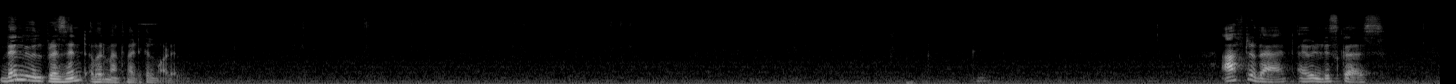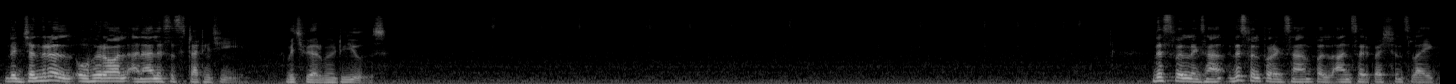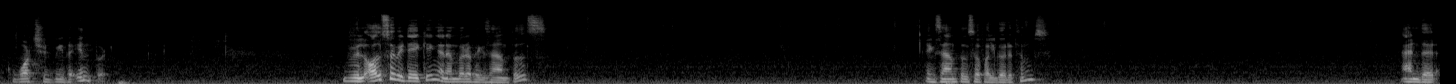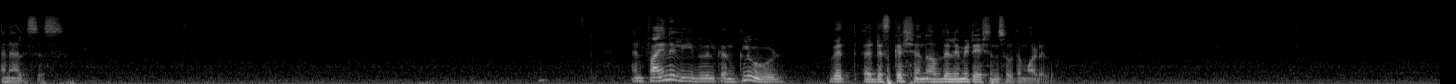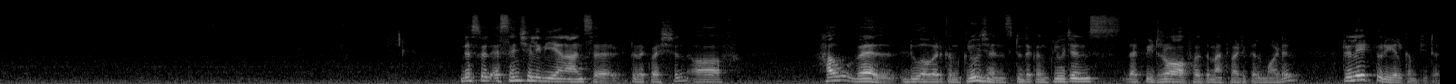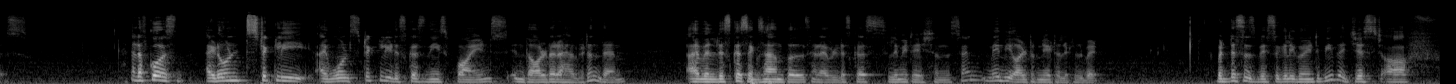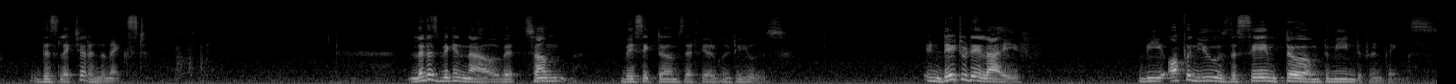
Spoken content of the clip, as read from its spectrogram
Then we will present our mathematical model. After that, I will discuss the general overall analysis strategy which we are going to use. This will, this will, for example, answer questions like what should be the input. We will also be taking a number of examples, examples of algorithms and their analysis. And finally, we will conclude with a discussion of the limitations of the model. This will essentially be an answer to the question of how well do our conclusions to the conclusions that we draw for the mathematical model relate to real computers. And of course, I don't strictly, I won't strictly discuss these points in the order I have written them. I will discuss examples and I will discuss limitations and maybe alternate a little bit. But this is basically going to be the gist of this lecture and the next. Let us begin now with some basic terms that we are going to use. In day-to-day -day life, we often use the same term to mean different things.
